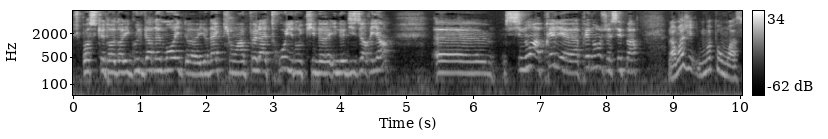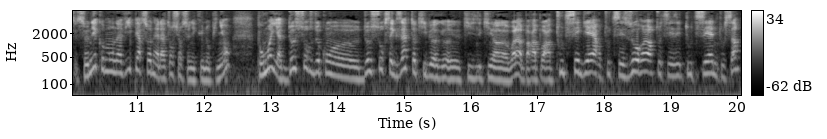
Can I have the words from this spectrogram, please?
je pense que dans, dans les gouvernements, il, y en a qui ont un peu la trouille, donc ils ne, ils ne disent rien. Euh, sinon après, les, après non, je sais pas. Alors moi, j'ai, moi pour moi, ce n'est que mon avis personnel. Attention, ce n'est qu'une opinion. Pour moi, il y a deux sources de euh, deux sources exactes qui, euh, qui, qui, euh, voilà, par rapport à toutes ces guerres, toutes ces horreurs, toutes ces, toutes ces haines, tout ça,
